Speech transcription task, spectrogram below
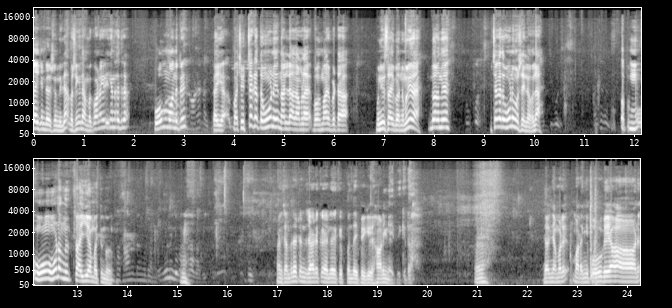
കഴിക്കേണ്ട ആവശ്യമൊന്നുമില്ല. പക്ഷേ നമുക്ക് വേണമെങ്കിൽ ഇങ്ങനെ ഇതിൽ പോകുമ്പോൾ വന്നിട്ട് കഴിക്കാം. പക്ഷെ ഉച്ചക്കത്തെ ഊണ് നല്ല നമ്മളെ ബഹുമാനപ്പെട്ട മുനീർ സാഹിബ് പറഞ്ഞു. മുനീറേ എന്ത് പറഞ്ഞു? ഉച്ചക്കത്തെ ഊണ് മോശമില്ലോ അല്ല. അപ്പം ഊണൊന്ന് ട്രൈ ചെയ്യാൻ പറ്റുന്നത്. ചന്ദ്രേട്ടന്റെ ചാഴക്കാലേക്ക് ഇപ്പം എന്താ ഇപ്പം ഹാളിങ് ആയിപ്പോയി ഏഹ് എന്തായാലും നമ്മൾ മടങ്ങി പോവുകയാണ്.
